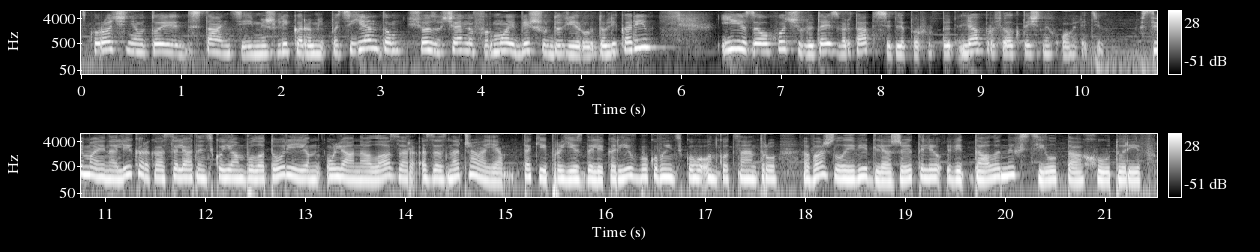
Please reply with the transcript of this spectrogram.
скорочення тої дистанції між лікарем і пацієнтом, що звичайно формує більшу довіру до лікарів і заохочує людей звертатися для профілактичних оглядів. Сімейна лікарка селятинської амбулаторії Уляна Лазар зазначає, такі приїзди лікарів Буковинського онкоцентру важливі для жителів віддалених сіл та хуторів.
